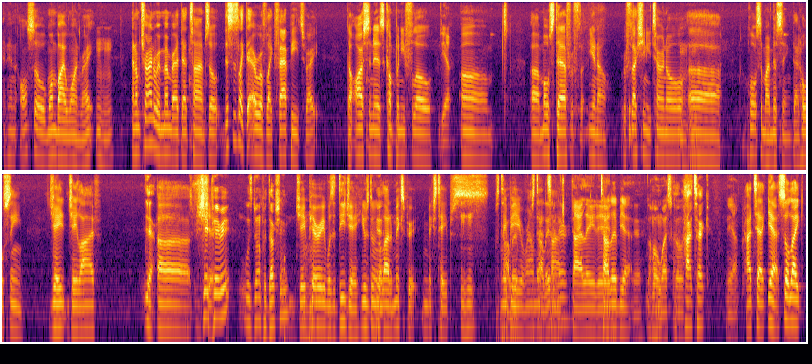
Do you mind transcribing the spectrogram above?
and then also one by one, right? Mm-hmm. And I'm trying to remember at that time. So this is like the era of like Fat Beats, right? The Arsonist, Company Flow, yeah, um, uh, Mos Def, refle- you know, Reflection Eternal. Mhm. Uh, who else am I missing? That whole scene, J J Live. Yeah. Uh, Jay shit. Perry was doing production. Jay Perry was a DJ. He was doing Yeah. a lot of mix per- mixtapes. Mhm. Maybe Talib- around was that Talib time. Dilated. Talib, yeah. Yeah. The whole Mhm. West Coast. Hi-Tek. Yeah. Hi-Tek, yeah. So like,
